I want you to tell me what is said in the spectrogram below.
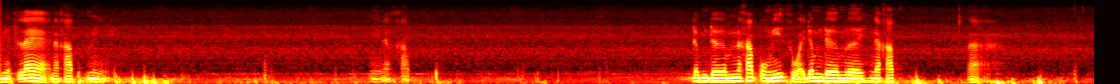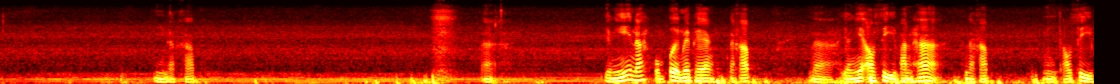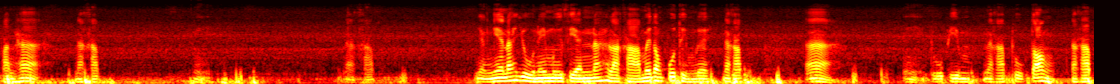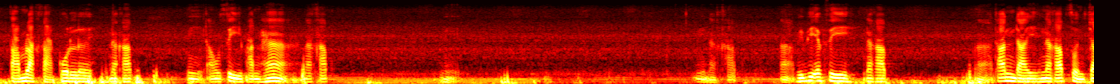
เม็ดแร่นะครับนี่นี่นะครับ เดิมๆนะครับ องค์นี้สวยเดิมๆเลยนะครับ อ่า นี่นะครับ อ่า อย่างนี้นะ ผมเปิดไม่แพงนะครับนะอย่างนี้เอาสี่พันห้านะครับ นี่เอาสี่พันห้านะครับ นี่นะครับ อย่างเงี้ยนะ อยู่ในมือเซียนนะ ราคาไม่ต้องพูดถึงเลยนะครับ อ่า นี่ดูพิมพ์นะครับถูกต้องนะครับ ตามหลักสากลเลยนะครับ นี่เอาสี่พันห้านะครับนี่นี่นะครับอ่าพีพีเอฟซีนะครับอ่าท่านใดนะครับสนใจ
